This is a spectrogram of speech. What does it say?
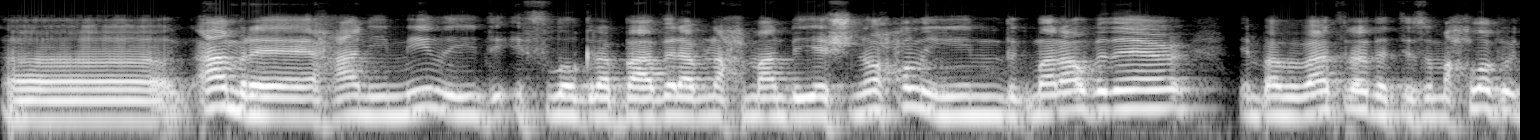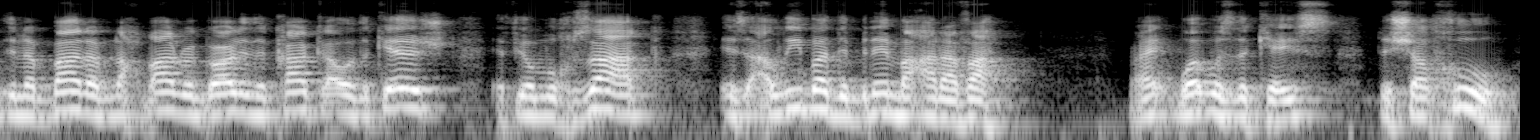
uh, Amre Hani Mili the Iflog Rabba Rav Nachman beyesh Nohlin. The Gemara over there in Baba Batra that there's a machlok between Rabba and Rav Nachman regarding the karka or the kesh. If you're muhzak, is aliba de bnei ma'arava. Right? What was the case? The shalchu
